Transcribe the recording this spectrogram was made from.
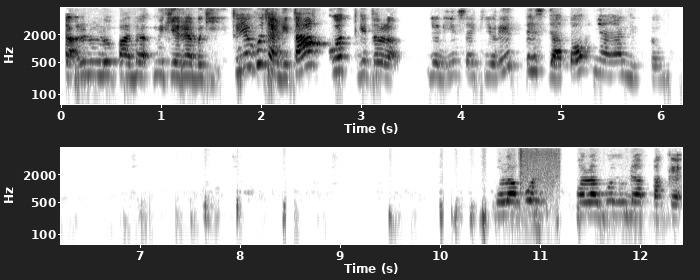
ya lulu pada mikirnya begitu. Ya gue jadi takut gitu loh. Jadi insecurities jatuhnya gitu walaupun walaupun udah pakai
